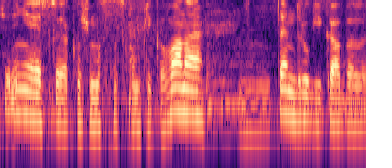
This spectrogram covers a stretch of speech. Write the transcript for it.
Czyli nie jest to jakoś mocno skomplikowane. Ten drugi kabel e,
